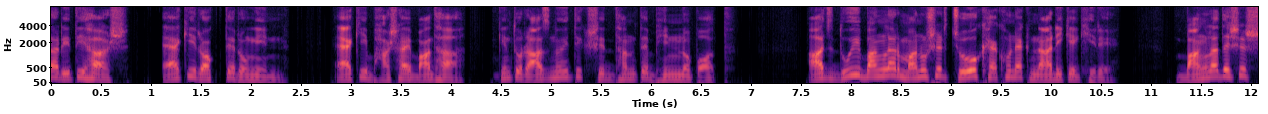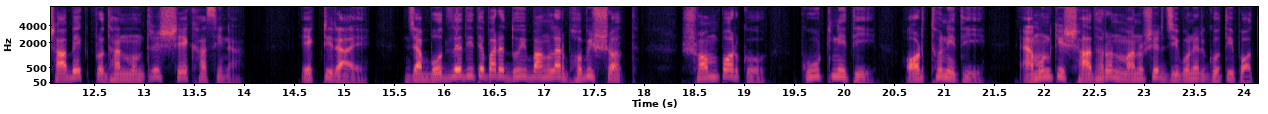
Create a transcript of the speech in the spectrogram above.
তার ইতিহাস একই রক্তে রঙিন, একই ভাষায় বাঁধা, কিন্তু রাজনৈতিক সিদ্ধান্তে ভিন্ন পথ। আজ দুই বাংলার মানুষের চোখ এখন এক নারীকে ঘিরে। বাংলাদেশের সাবেক প্রধানমন্ত্রী শেখ হাসিনা। একটি রায় যা বদলে দিতে পারে দুই বাংলার ভবিষ্যৎ, সম্পর্ক, কূটনীতি, অর্থনীতি, এমনকি সাধারণ মানুষের জীবনের গতিপথ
